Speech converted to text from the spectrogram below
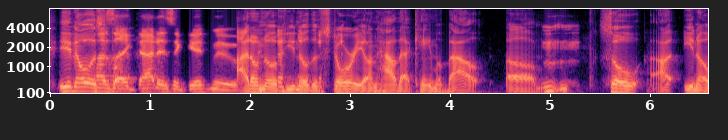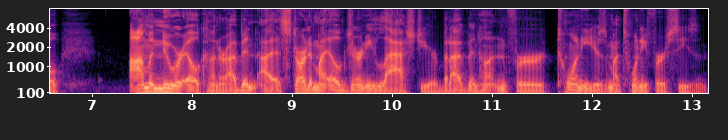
you know, I was fun. like, that is a good move. I don't know if you know the story on how that came about. Um, so, uh, you know, I'm a newer elk hunter. I've been I started my elk journey last year, but I've been hunting for 20 years, my 21st season.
